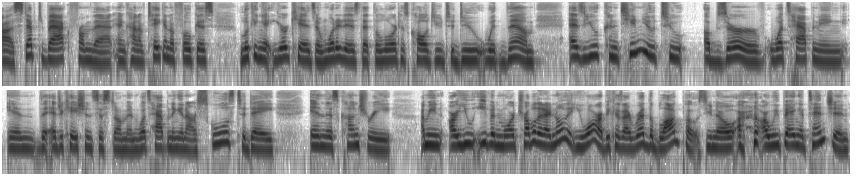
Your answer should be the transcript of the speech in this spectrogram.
uh, stepped back from that and kind of taken a focus looking at your kids and what it is that the Lord has called you to do with them as you continue to observe what's happening in the education system and what's happening in our schools today in this country. I mean, are you even more troubled? And I know that you are because I read the blog post. You know, are, are we paying attention?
